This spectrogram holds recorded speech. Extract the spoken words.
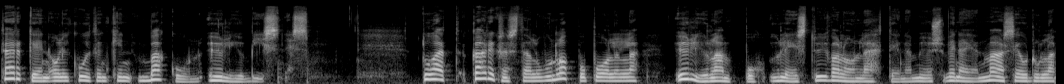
Tärkein oli kuitenkin Bakun öljybisnes. 1800-luvun loppupuolella öljylamppu yleistyi valonlähteenä myös Venäjän maaseudulla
